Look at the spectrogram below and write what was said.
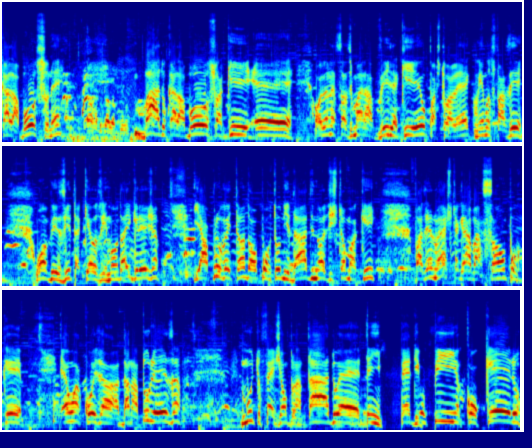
Calabouço, né? Barra do Calabouço. Barra do Calabouço, aqui é, olhando essas maravilhas aqui, eu, Pastor Aleco, viemos fazer uma visita aqui aos irmãos da igreja e aproveitando a oportunidade, nós estamos aqui fazendo esta gravação porque é uma coisa da natureza, muito feijão plantado, é, tem pé de pinha, coqueiro,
